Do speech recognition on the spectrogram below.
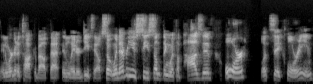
And we're going to talk about that in later detail. So whenever you see something with a positive or let's say chlorine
